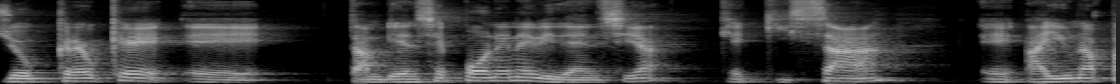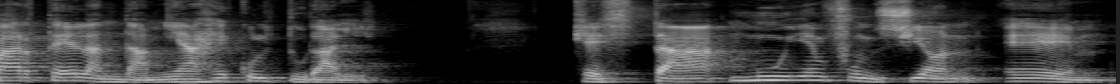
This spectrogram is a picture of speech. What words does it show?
yo creo que eh, también se pone en evidencia que quizá eh, hay una parte del andamiaje cultural que está muy en función eh,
